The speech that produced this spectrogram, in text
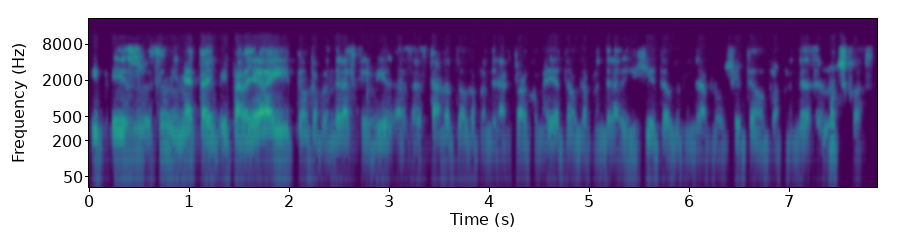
y, eso, esa es mi meta. Y, para llegar ahí tengo que aprender a escribir, a hacer stand tengo que aprender a actuar comedia, tengo que aprender a dirigir, tengo que aprender a producir, tengo que aprender a hacer muchas cosas.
